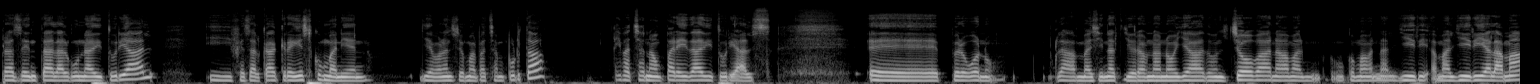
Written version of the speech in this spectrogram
presenta-l a alguna editorial i fes el que creguis convenient. Llavors jo me'l vaig emportar i vaig anar a un parell d'editorials. Eh, però, bueno, clar, imagina't, jo era una noia doncs, jove, anava amb el, com amb el, lliri, amb el lliri a la mà,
